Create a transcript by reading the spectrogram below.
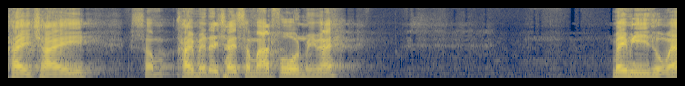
ใครใช้ใครไม่ได้ใช้สมาร์ทโฟนมีไหม ไม่มีถูกไหม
